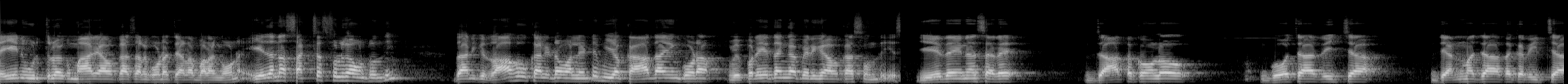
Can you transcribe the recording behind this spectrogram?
చేయని వృత్తిలోకి మారే అవకాశాలు కూడా చాలా బలంగా ఉన్నాయి. ఏదైనా సక్సెస్ఫుల్గా ఉంటుంది. దానికి రాహు కలగడం వల్ల అంటే మీ యొక్క ఆదాయం కూడా విపరీతంగా పెరిగే అవకాశం ఉంది. ఏదైనా సరే జాతకంలో గోచార రీత్యా జన్మజాతక రీత్యా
